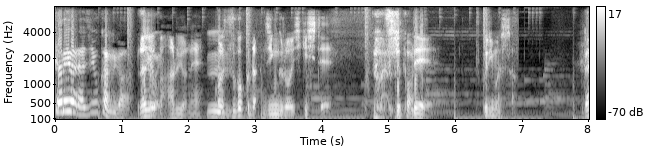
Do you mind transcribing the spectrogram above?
これはラジオ感が。ラジオ感あるよね。うんこれすごくラジングルを意識して作って、作りました。ガ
